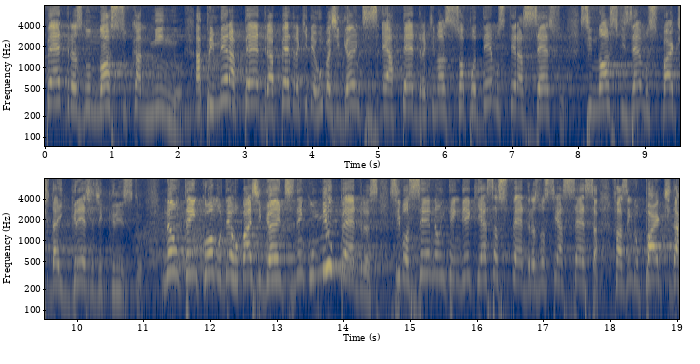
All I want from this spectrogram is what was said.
pedras no nosso caminho. A primeira pedra, a pedra que derruba gigantes, é a pedra que nós só podemos ter acesso se nós fizermos parte da igreja de Cristo. Não tem como derrubar gigantes, nem com mil pedras, se você não entender que essas pedras você acessa fazendo parte da,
